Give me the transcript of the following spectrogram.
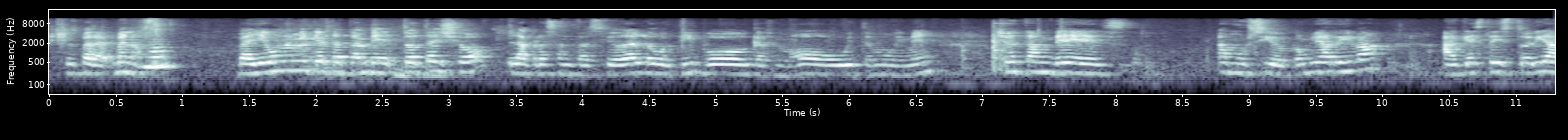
Espera, bueno, veieu una miqueta també tot això, la presentació del logotipo que es mou i té moviment, això també és emoció, com li arriba aquesta història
